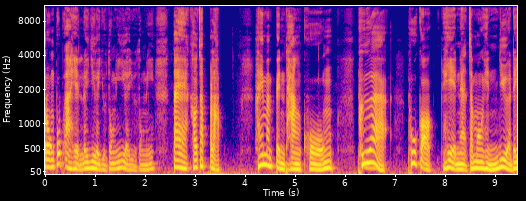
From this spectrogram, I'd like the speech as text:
ตรงปุ๊บอะเห็นเลยเหยื่ออยู่ตรงนี้เหยื่ออยู่ตรงนี้ แต่เขาจะปรับ ให้มันเป็นทางโค้ง เพื่อผู้ก่อเหตุเนี่ยจะมองเห็นเหยื่อได้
